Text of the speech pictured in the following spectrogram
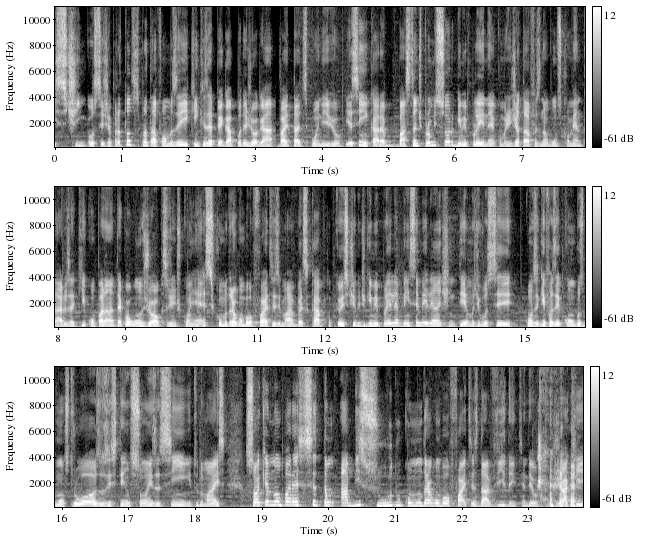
Steam, ou seja, para todas as plataformas aí, quem quiser pegar, poder jogar, vai estar disponível. E assim, cara, bastante promissor o gameplay, né, como a gente já tava fazendo alguns comentários aqui, comparando até com alguns jogos que a gente conhece, como Dragon Ball FiGhters e Marvel vs Capcom, porque o estilo de gameplay é bem semelhante, em termos de você conseguir fazer combos monstruosos, extensões assim e tudo mais, só que ele não parece ser tão absurdo como um Dragon Ball Fighters da vida, entendeu? Já que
